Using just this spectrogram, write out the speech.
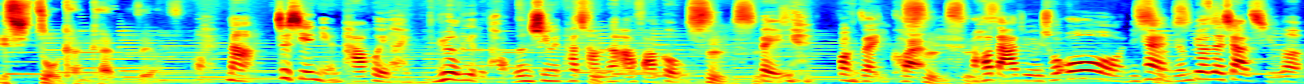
一起做看看这样子。那这些年他会很热烈的讨论，是因为他常跟 AlphaGo 是是被 放在一块，是是，然后大家就会说哦，你看人不要再下棋了，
